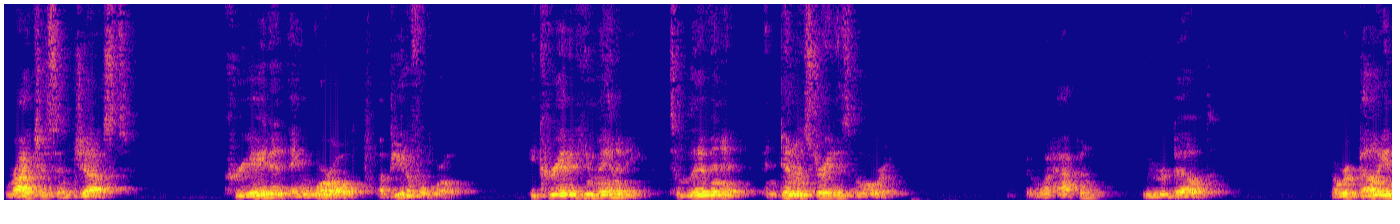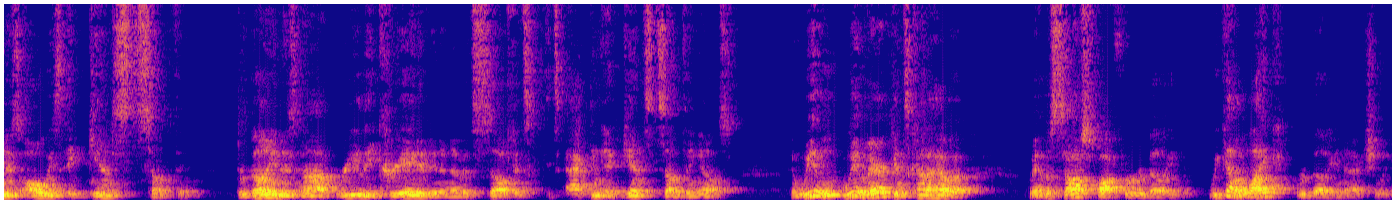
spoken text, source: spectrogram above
righteous, and just, created a world, a beautiful world. He created humanity to live in it and demonstrate His glory. What happened? We rebelled. A rebellion is always against something. Rebellion is not really creative in and of itself. It's it's acting against something else. And we we Americans kind of have a we have a soft spot for rebellion. We kind of like rebellion actually.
